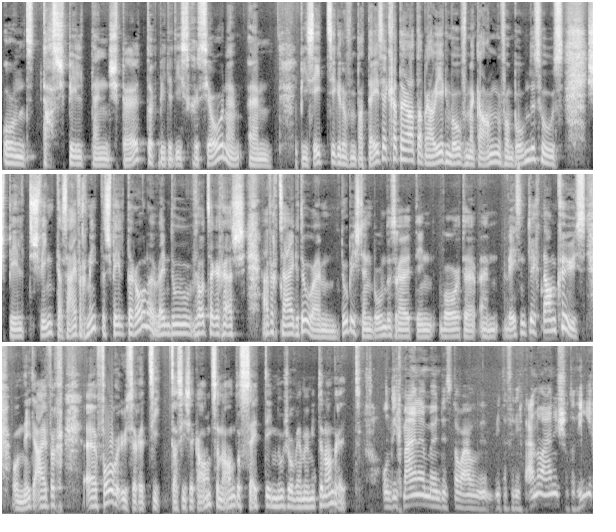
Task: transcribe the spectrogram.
Und das spielt dann später bei den Diskussionen, ähm, bei Sitzungen auf dem Parteisekretariat, aber auch irgendwo auf dem Gang vom Bundeshaus, spielt, schwingt das einfach mit. Das spielt eine Rolle. Wenn du sozusagen kannst, einfach zeigen, du, ähm, du bist dann Bundesrätin geworden, ähm, wesentlich dank uns. Und nicht einfach, äh, vor unserer Zeit. Das ist ein ganz anderes Setting, nur schon, wenn man miteinander redet. Und ich meine, müssen jetzt da auch wieder vielleicht auch noch einiges oder ich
